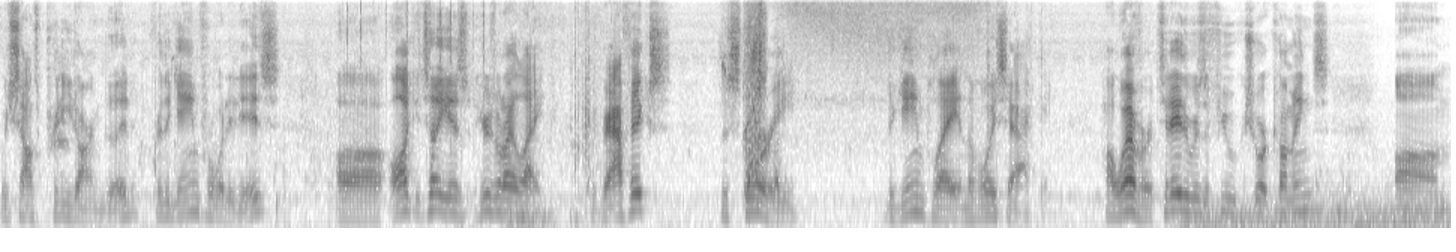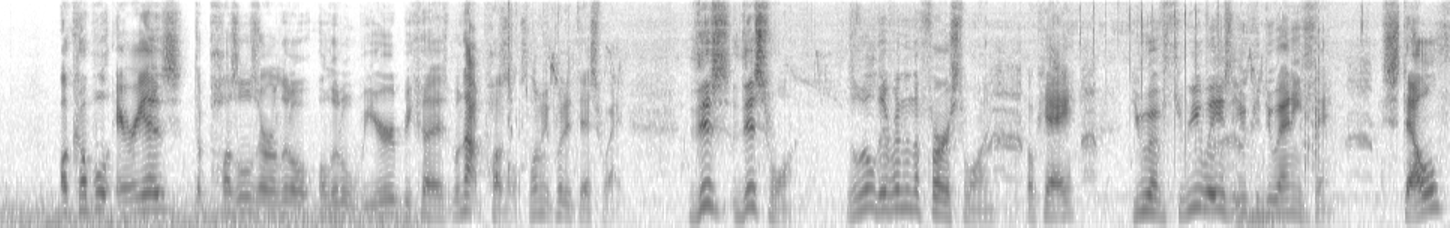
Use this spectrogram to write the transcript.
which sounds pretty darn good for the game for what it is. Uh, all I can tell you is, here's what I like. The graphics, the story, the gameplay, and the voice acting. However, today there was a few shortcomings. Um, a couple areas, the puzzles are a little a little weird because well, not puzzles. Let me put it this way. This this one is a little different than the first one. Okay, you have three ways that you can do anything: stealth,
